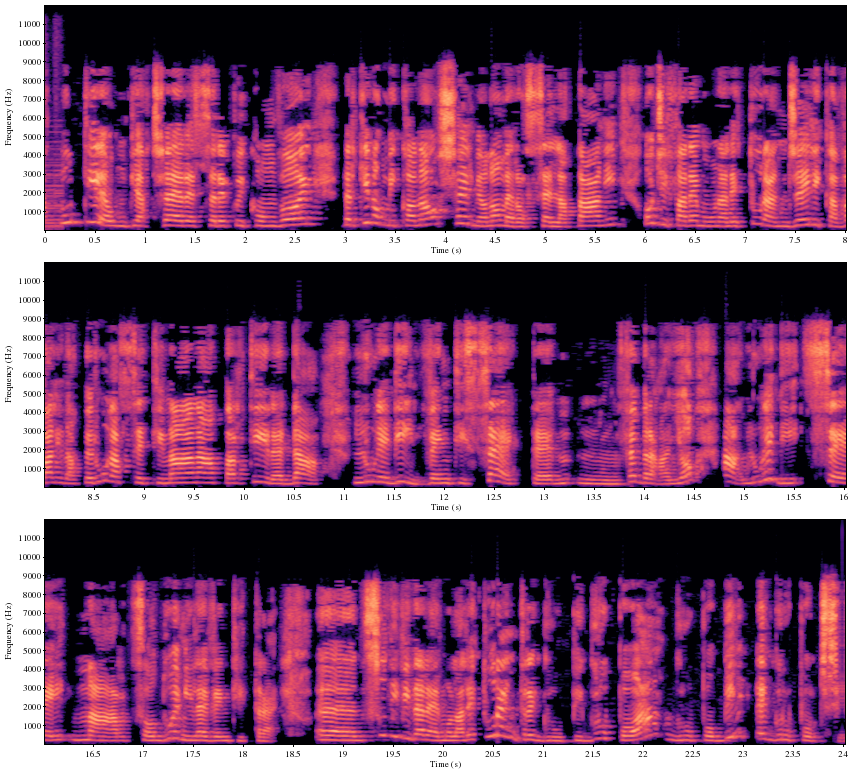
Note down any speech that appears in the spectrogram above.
a tutti, è un piacere essere qui con voi. Per chi non mi conosce, il mio nome è Rossella Pani. Oggi faremo una lettura angelica valida per una settimana a partire da lunedì 27 mm, febbraio a lunedì 6 marzo 2023. Eh, suddivideremo la lettura in tre gruppi, gruppo A, gruppo B e gruppo C.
